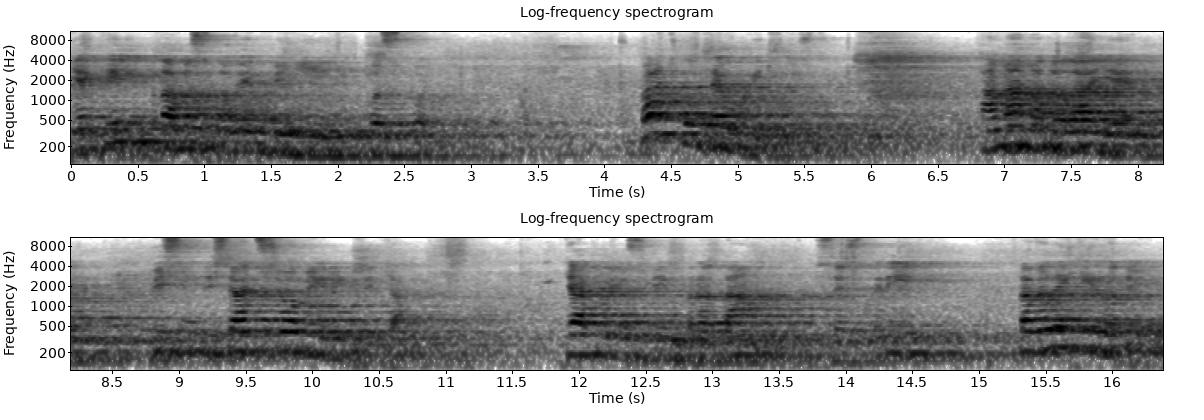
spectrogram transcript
який благословив мені Господь. Батько вже у вічності, а мама долає 87-й рік життя. Дякую своїм братам, сестрі та великій родині,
